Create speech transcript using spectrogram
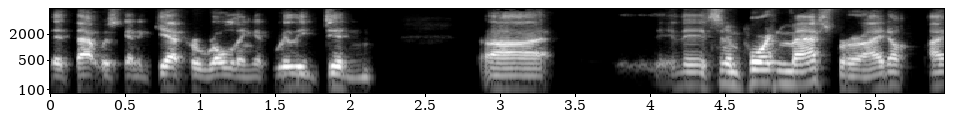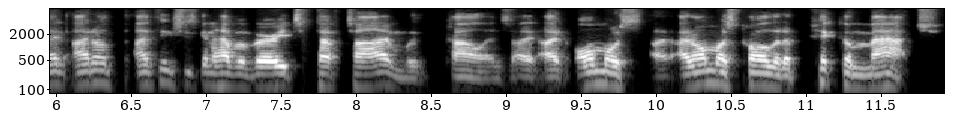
that that was going to get her rolling. It really didn't. Uh, it's an important match for her. I don't. I, I don't. I think she's going to have a very tough time with Collins. I, would almost. I'd almost call it a pick a match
